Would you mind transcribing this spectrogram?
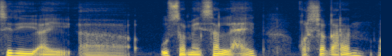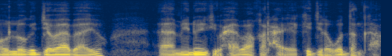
sidii ay u samaysan lahayd qorshe qaran oo looga jawaabayo miinooyinkii waxyaabaha qarxa ee ka jira waddanka.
